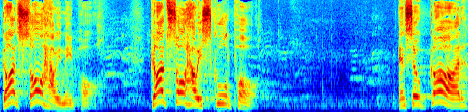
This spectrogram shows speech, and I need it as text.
God saw how he made Paul. God saw how he schooled Paul. And so, God,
